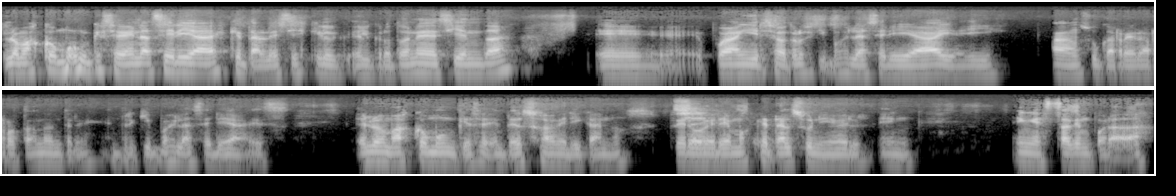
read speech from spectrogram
lo más común que se ve en la Serie A es que tal vez si es que el, Crotone descienda, eh, puedan irse a otros equipos de la Serie A y ahí hagan su carrera rotando entre, entre equipos de la Serie A. Es, es lo más común que se ve entre los sudamericanos, pero veremos qué tal su nivel en, en esta temporada.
